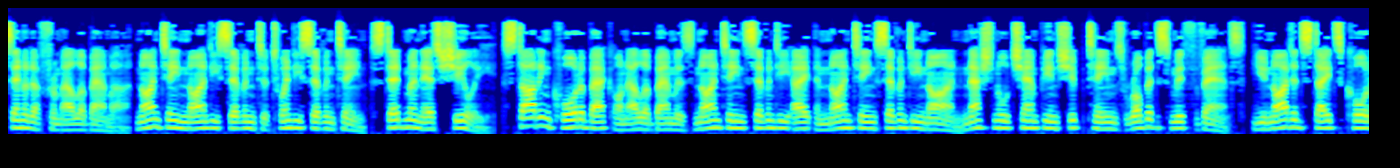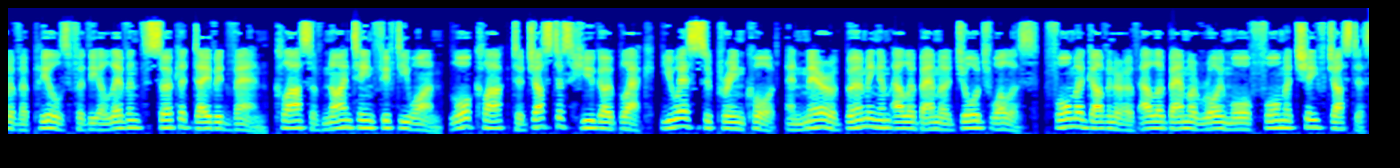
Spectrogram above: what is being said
Senator from Alabama 1997 to 2017 Steadman S. Shealy, starting quarterback on Alabama's 1978 and 1979 national championship teams Robert Smith Vance, United States Court of Appeals for the 11th Circuit David Vann class of 1951, law clerk to Justice Hugo Black, U.S. Supreme Court, and Mayor of Birmingham, Alabama George Wallace, former Governor of Alabama Roy Moore former Chief Justice,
